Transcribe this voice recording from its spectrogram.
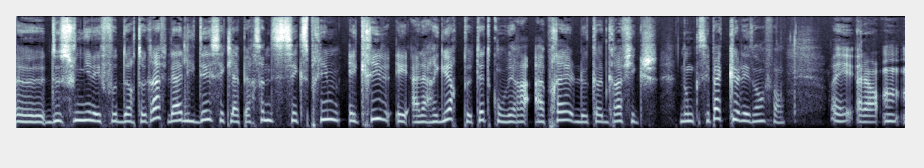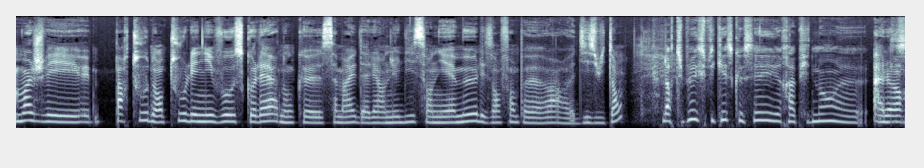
euh, de souligner les fautes d'orthographe. Là, l'idée, c'est que la personne s'exprime, écrive, et à la rigueur, peut-être qu'on verra après le code graphique. Donc, c'est pas que les enfants. Oui, alors moi je vais partout dans tous les niveaux scolaires, donc euh, ça m'arrive d'aller en Ulysse, en IME, les enfants peuvent avoir 18 euh, ans. Alors tu peux expliquer ce que c'est rapidement euh, Alors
